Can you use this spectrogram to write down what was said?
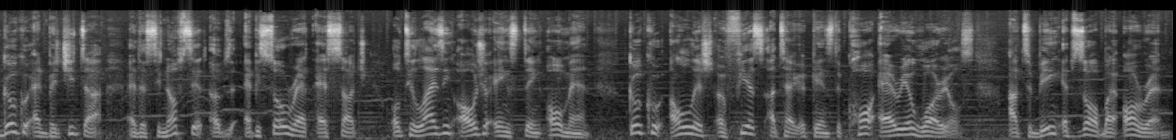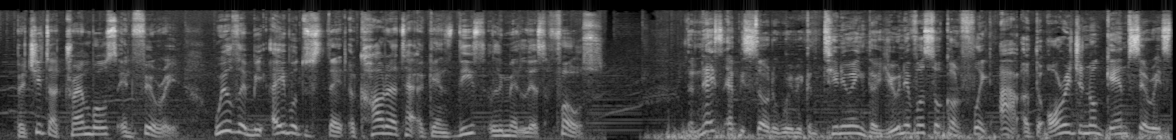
Goku and Vegeta and the synopsis of the episode read as such, utilizing Ultra Instinct Oh man, Goku unleashed a fierce attack against the core area warriors. After being absorbed by Oren, Vegeta trembles in fury. Will they be able to stage a counterattack against these limitless foes? The next episode will be continuing the universal conflict arc of the original game series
